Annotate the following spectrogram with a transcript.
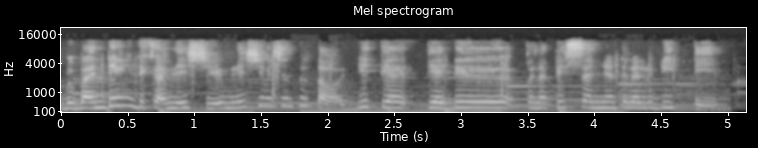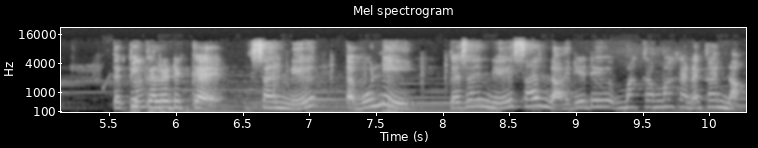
berbanding dekat Malaysia Malaysia macam tu tau. Dia tiada, tiada penapisan yang terlalu detail tapi kalau dekat sana tak boleh. Kat sana salah. Dia ada mahkamah kanak-kanak.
